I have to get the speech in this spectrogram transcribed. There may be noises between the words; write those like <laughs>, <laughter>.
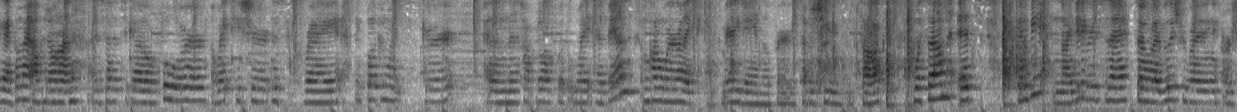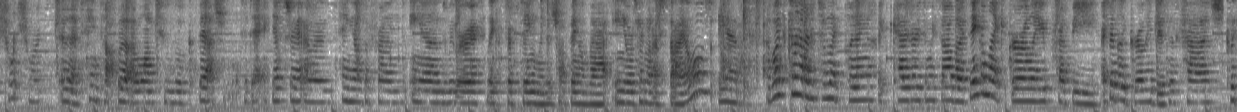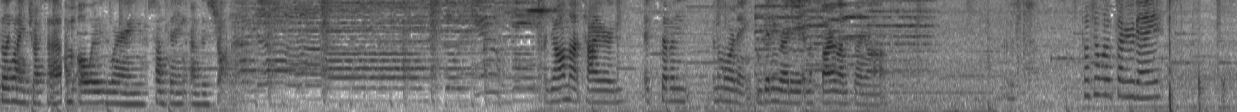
Okay, I put my outfit on. I decided to go for a white t-shirt. This gray, like black and white skirt and top it off with a white headband. I'm gonna wear like Mary Jane loafers, type of shoes and socks with them. It's gonna be 90 degrees today. So what I really should be wearing are short shorts and a tank top, but I want to look fashionable today. Yesterday I was hanging out with a friend and we were like thrifting, window shopping, all that. And we were talking about our styles and I've always kind of had a hard time like putting, like categorizing my style, but I think I'm like girly, preppy. I said like girly business cash because I feel like when I dress up, I'm always wearing something of this genre. Y'all not tired? It's seven in the morning. I'm getting ready and the fire alarm's going off. I just, don't y'all want to start your day? It's,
